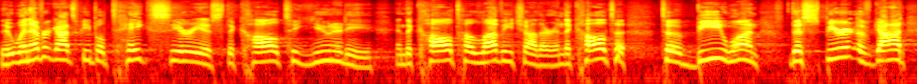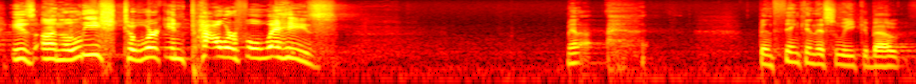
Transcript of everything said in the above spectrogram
That whenever God's people take serious the call to unity and the call to love each other and the call to, to be one, the Spirit of God is unleashed to work in powerful ways. Man, I've been thinking this week about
